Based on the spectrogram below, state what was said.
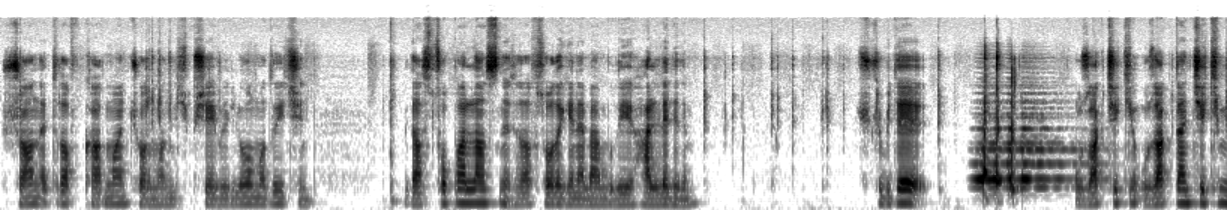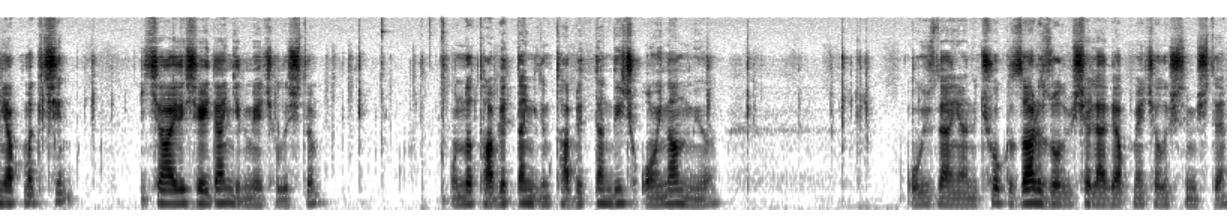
Şu an etraf karman çorman hiçbir şey belli olmadığı için biraz toparlansın etraf. Sonra gene ben burayı hallederim. Çünkü bir de uzak çekim uzaktan çekim yapmak için iki ayrı şeyden girmeye çalıştım. Onu da tabletten girdim. Tabletten de hiç oynanmıyor. O yüzden yani çok zar zor bir şeyler yapmaya çalıştım işte.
